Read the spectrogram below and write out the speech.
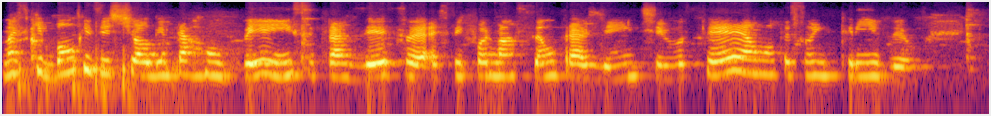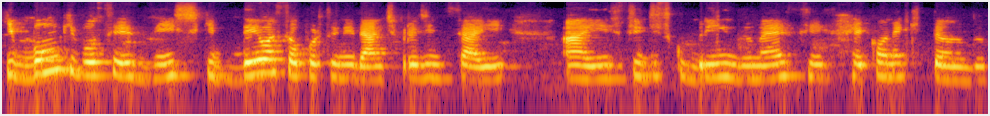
mas que bom que existe alguém para romper isso e trazer essa, essa informação para a gente. Você é uma pessoa incrível. Que bom que você existe, que deu essa oportunidade para a gente sair aí se descobrindo, né, se reconectando.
